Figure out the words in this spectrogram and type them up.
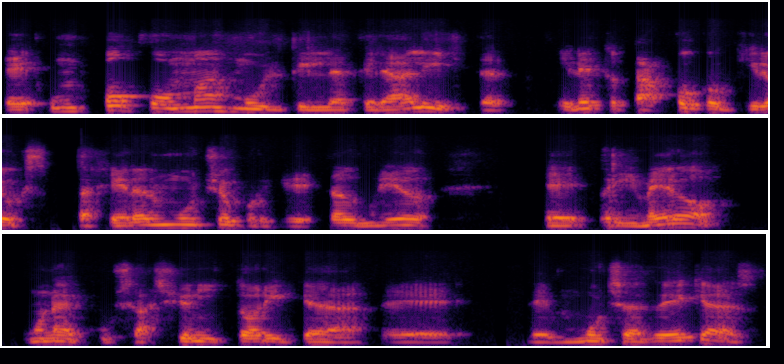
eh, un poco más multilateralista. En esto tampoco quiero exagerar mucho porque Estados Unidos, primero, una acusación histórica de muchas décadas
